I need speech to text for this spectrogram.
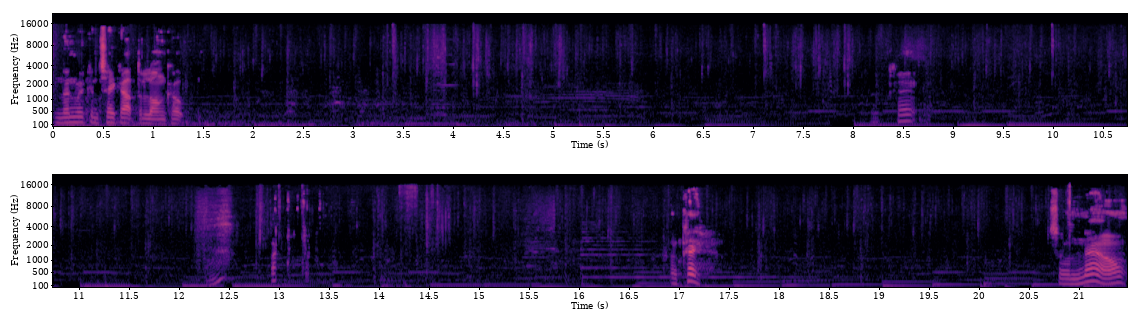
And then we can take out the long coat. Okay. So now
